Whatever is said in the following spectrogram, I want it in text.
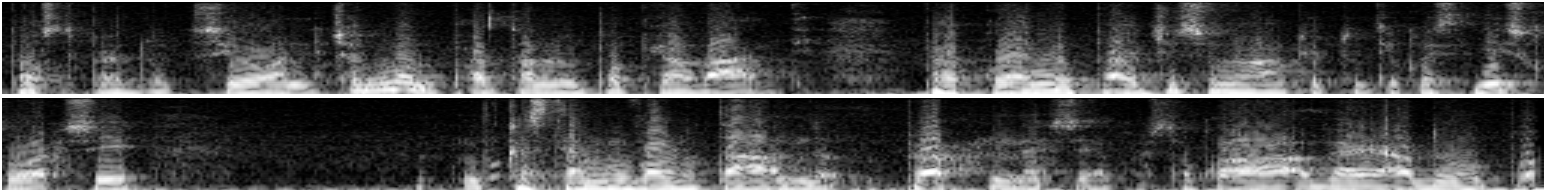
post produzione cioè non portarlo un po' più avanti per quello poi ci sono anche tutti questi discorsi che stiamo valutando però questo qua verrà dopo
